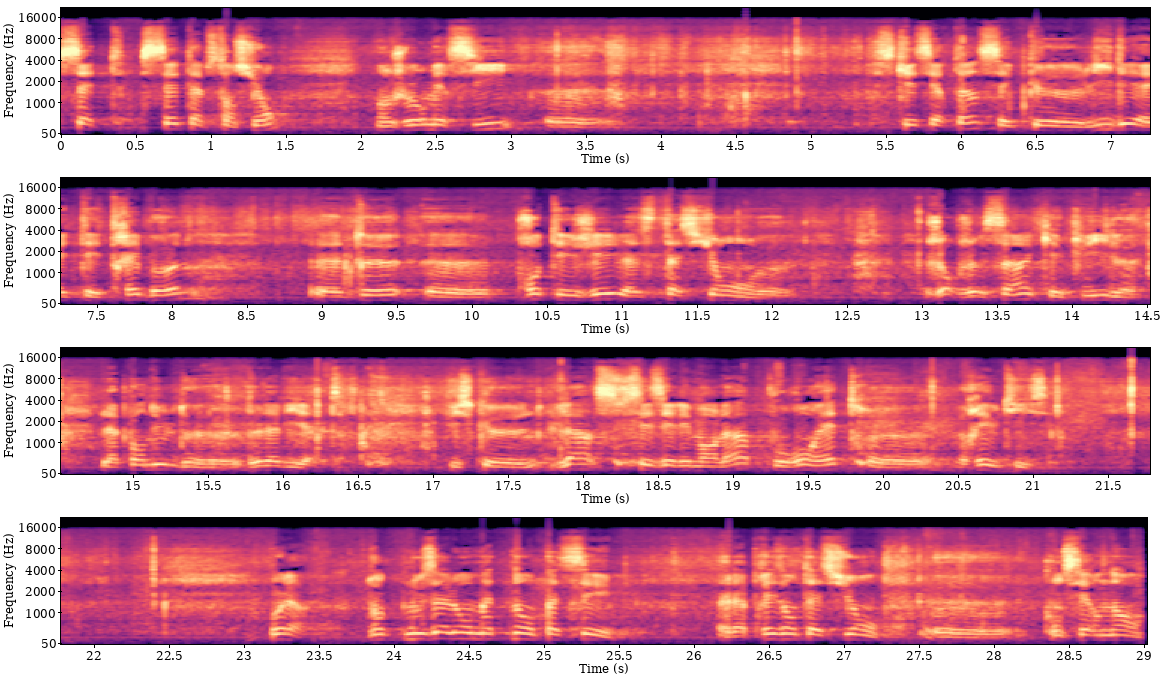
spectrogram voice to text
7. 7 abstentions. Donc je vous remercie. Euh, ce qui est certain, c'est que l'idée a été très bonne. Euh, de euh, protéger la station euh, Georges V et puis la pendule de, la Villette, puisque là, ces éléments-là pourront être réutilisés. Voilà. Donc nous allons maintenant passer à la présentation concernant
